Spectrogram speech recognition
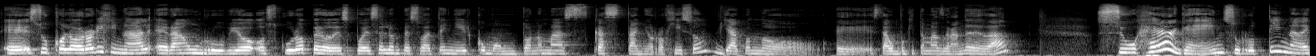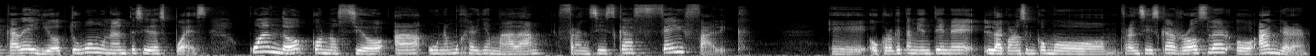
Eh, su color original era un rubio oscuro, pero después se lo empezó a teñir como un tono más castaño rojizo, ya cuando eh, estaba un poquito más grande de edad. Su hair game, su rutina de cabello, tuvo un antes y después, cuando conoció a una mujer llamada Francisca Feyfalik. Eh, o creo que también tiene, la conocen como Francisca Rosler o Angerer.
